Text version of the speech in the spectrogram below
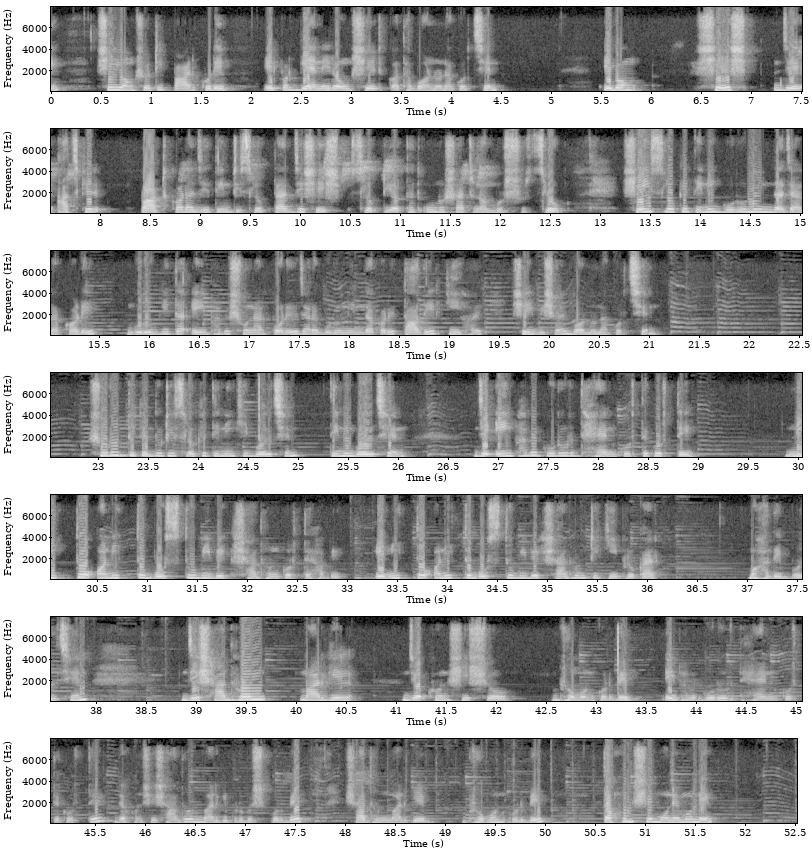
সেই অংশটি পার করে এরপর জ্ঞানের অংশের কথা বর্ণনা করছেন এবং শেষ যে আজকের পাঠ করা যে তিনটি শ্লোক, তার যে শেষ শ্লোকটি, অর্থাৎ উনষাট নম্বর শ্লোক, সেই শ্লোকে তিনি গুরু নিন্দা যারা করে গুরু গীতা এইভাবে শোনার পরেও যারা গুরু নিন্দা করে, তাদের কি হয়? সেই বিষয়ে বর্ণনা করছেন। শুরুর দিকের দুটি শ্লোকে তিনি কি বলছেন? তিনি বলছেন যে, এইভাবে গুরুর ধ্যান করতে করতে নিত্য অনিত্য বস্তু বিবেক সাধন করতে হবে। এই নিত্য অনিত্য বস্তু বিবেক সাধনটি কি প্রকার? মহাদেব বলছেন যে সাধন মার্গে যখন শিষ্য ভ্রমণ করবে, এইভাবে গুরুর ধ্যান করতে করতে যখন সে সাধন মার্গে প্রবেশ করবে, সাধন মার্গে ভ্রমণ করবে, তখন সে মনে মনে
